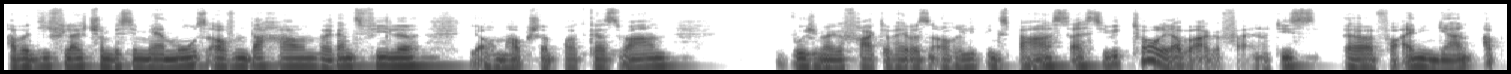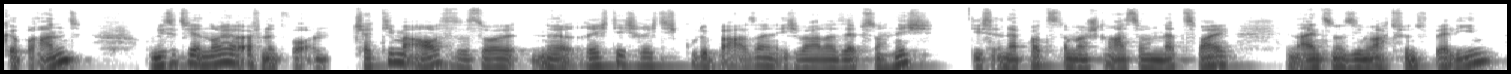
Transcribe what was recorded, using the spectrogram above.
aber die vielleicht schon ein bisschen mehr Moos auf dem Dach haben, weil ganz viele, die auch im Hauptstadt-Podcast waren, wo ich immer gefragt habe, hey, was sind eure Lieblingsbars? Da ist die Victoria Bar gefallen und die ist äh, vor einigen Jahren abgebrannt und die ist jetzt wieder neu eröffnet worden. Checkt die mal aus, es soll eine richtig, richtig gute Bar sein. Ich war da selbst noch nicht. Die ist in der Potsdamer Straße 102 in 10785 Berlin.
